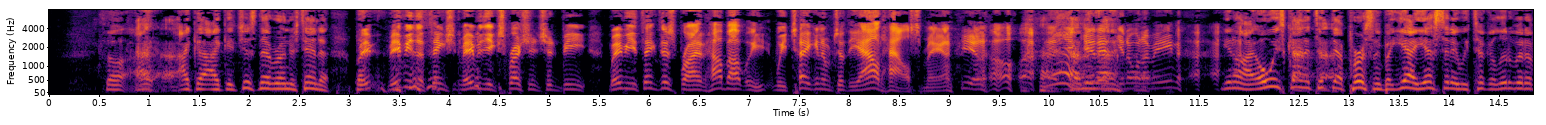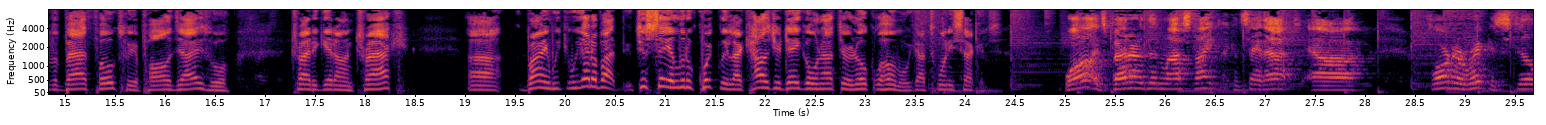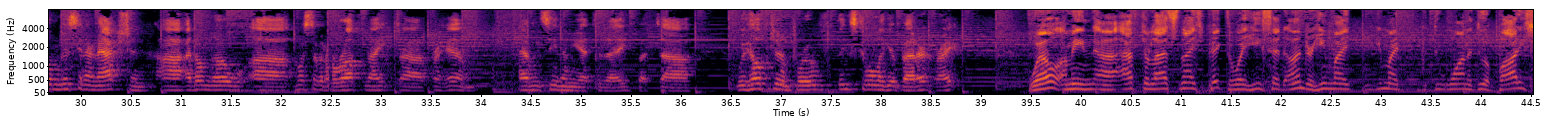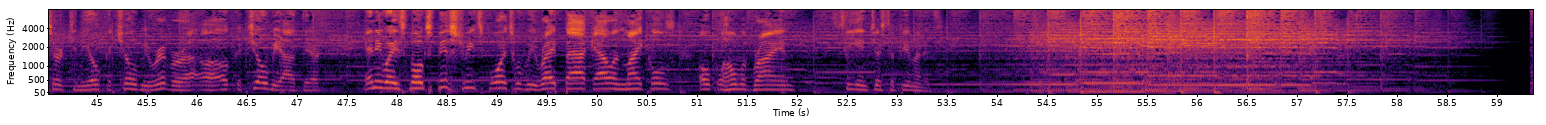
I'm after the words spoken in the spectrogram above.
So I, I, I, I, could just never understand it. But maybe the thing, maybe the expression should be, maybe you think this, Brian. How about we we taking him to the outhouse, man? You know, yeah, you, I mean, you know what I mean? you know, I always kind of took that personally, but yeah, yesterday we took a little bit of a bath, folks. We apologize. We'll try to get on track. Uh, Brian, we we got about just say a little quickly, like how's your day going out there in Oklahoma? We got twenty seconds. Well, it's better than last night. I can say that. Uh, Florida Rick is still missing in action. Uh, I don't know. Uh, must have been a rough night uh, for him. Haven't seen him yet today, but uh, we hope to improve. Things can only get better, right? Well, I mean, uh, after last night's pick, the way he said under, he might you might do, want to do a body search in the Okeechobee River, Okeechobee out there. Anyways, folks, Fifth Street Sports. We'll be right back. Alan Michaels, Oklahoma Brian. See you in just a few minutes.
